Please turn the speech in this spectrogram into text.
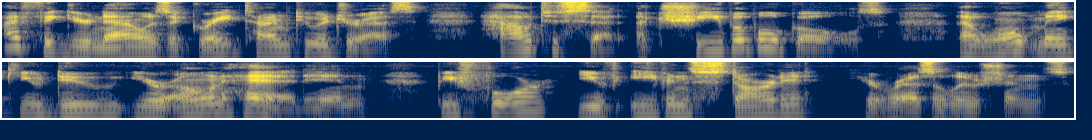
I figure now is a great time to address how to set achievable goals that won't make you do your own head in before you've even started your resolutions.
